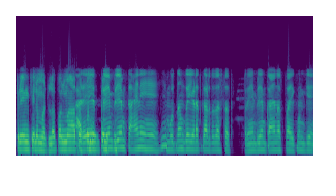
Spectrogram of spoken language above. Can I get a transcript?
प्रेम केलं म्हटलं पण मग आता अरे समोरचं- प्रेम प्रेम काय नाही हे. हे मुद्दाम काही येड्यात काढत असतात. प्रेम प्रेम काय नसतं ऐकून घे.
